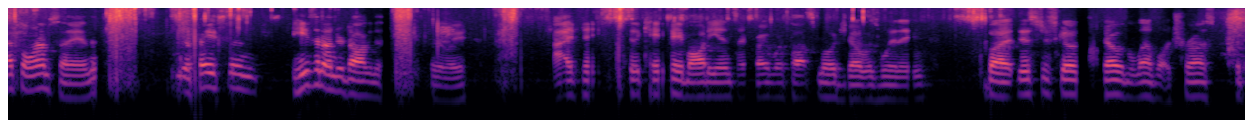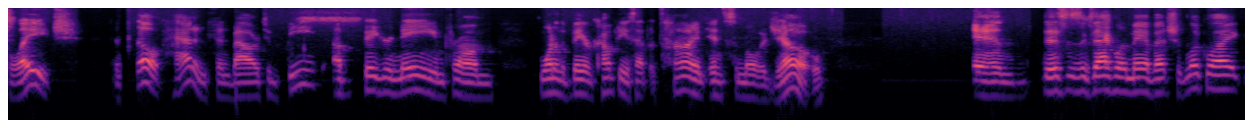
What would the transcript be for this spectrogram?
that's all I'm saying. You're facing, he's an underdog in this, clearly. I think to the kayfabe audience, everybody would have thought Samoa Joe was winning. But this just goes to show the level of trust Triple H himself had in Finn Balor to beat a bigger name from one of the bigger companies at the time in Samoa Joe. And this is exactly what a main event should look like.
